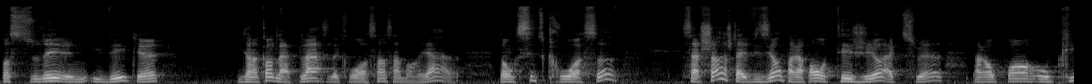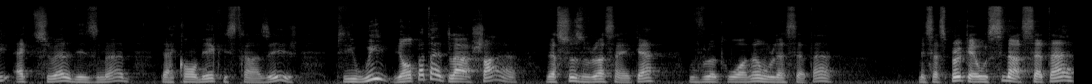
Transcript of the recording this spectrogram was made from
postuler une idée qu'il y a encore de la place de croissance à Montréal. Donc, si tu crois ça, ça change ta vision par rapport au TGA actuel, par rapport au prix actuel des immeubles, à combien ils se transigent. Puis oui, ils ont peut-être l'air cher versus v'là 5 ans, ou v'là 3 ans, ou v'là 7 ans. Mais ça se peut que aussi dans 7 ans,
